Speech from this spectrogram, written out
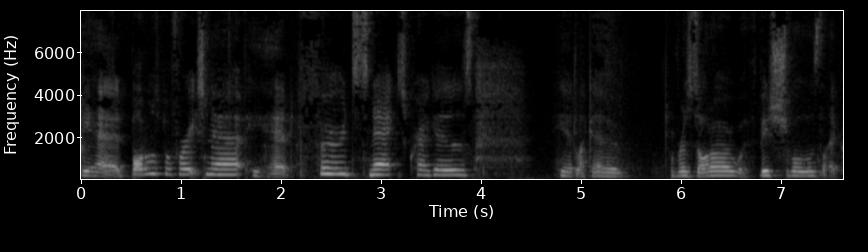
He had bottles before each nap. He had food, snacks, crackers. He had like a risotto with vegetables, like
